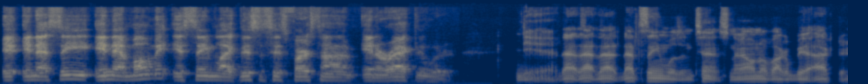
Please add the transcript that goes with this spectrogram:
it, in that scene, in that moment, it seemed like this is his first time interacting with her. Yeah, that that that that scene was intense. Now I don't know if I could be an actor.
